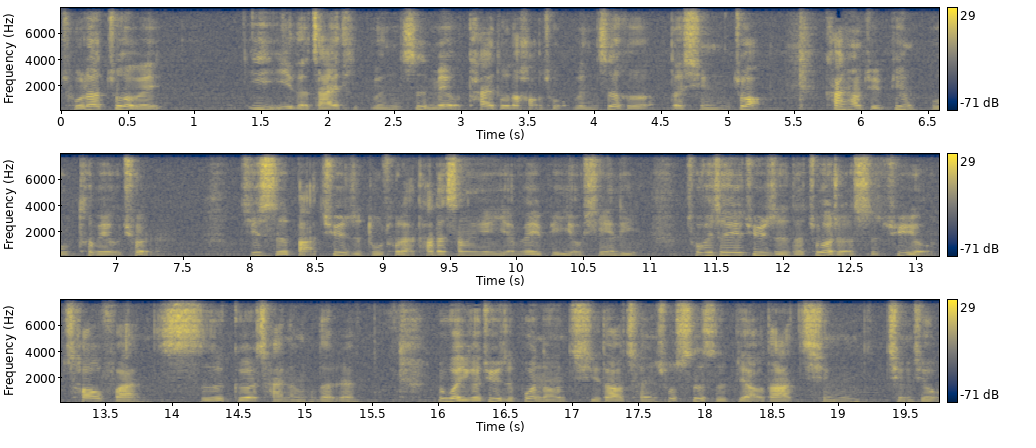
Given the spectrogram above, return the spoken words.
除了作为意义的载体，文字没有太多的好处。文字和的形状看上去并不特别有趣儿，即使把句子读出来，它的声音也未必有吸引力。除非这些句子的作者是具有超凡诗歌才能的人。如果一个句子不能起到陈述事实、表达请请求、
